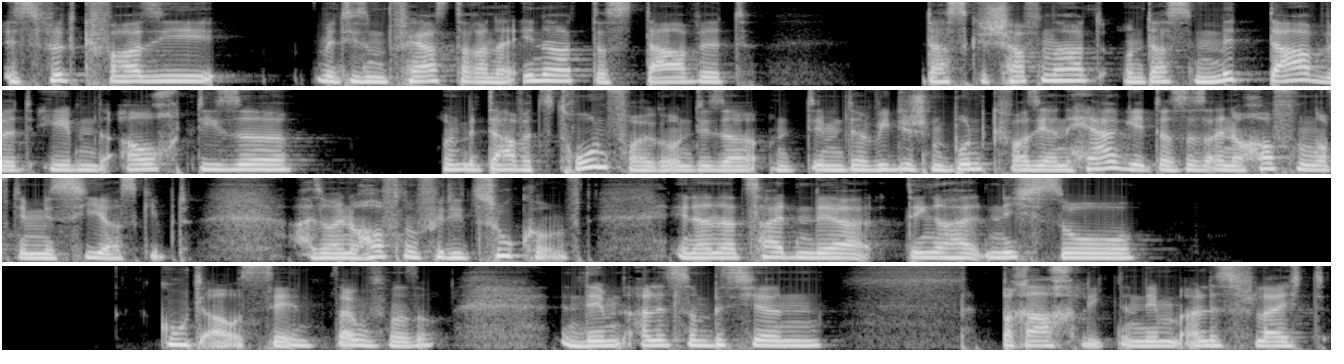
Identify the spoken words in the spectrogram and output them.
es wird quasi mit diesem Vers daran erinnert, dass David das geschaffen hat und dass mit David eben auch diese und mit Davids Thronfolge und dieser und dem davidischen Bund quasi einhergeht, dass es eine Hoffnung auf den Messias gibt. Also eine Hoffnung für die Zukunft. In einer Zeit, in der Dinge halt nicht so gut aussehen, sagen wir es mal so. In dem alles so ein bisschen brach liegt, in dem alles vielleicht,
